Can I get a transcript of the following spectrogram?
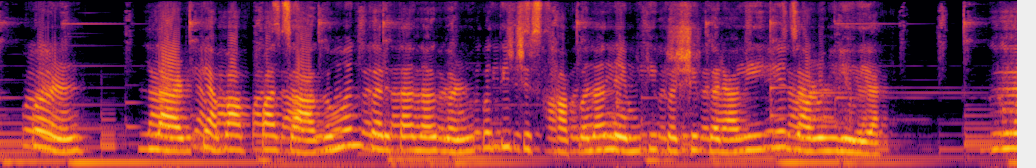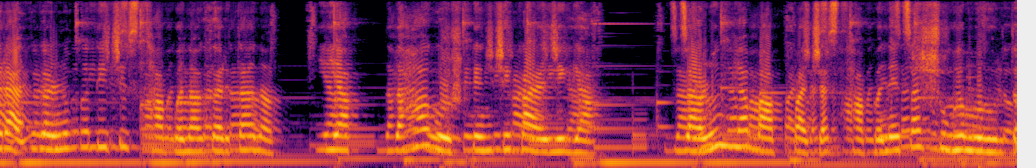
पण लाडक्या बाप्पाचं आगमन करताना गणपतीची स्थापना नेमकी कशी करावी हे जाणून घेऊया. घरात गणपतीची स्थापना करताना या दहा गोष्टींची काळजी घ्या. जाणून घ्या बाप्पाच्या स्थापनेचा शुभ मुहूर्त.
